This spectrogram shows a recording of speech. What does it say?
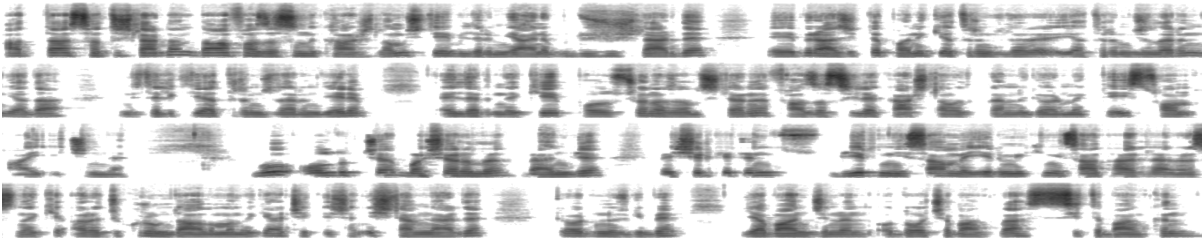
hatta satışlardan daha fazlasını karşılamış diyebilirim. Yani bu düşüşlerde e, birazcık da panik yatırımcıları, yatırımcıların ya da nitelikli yatırımcıların diyelim ellerindeki pozisyon azalışlarını fazlasıyla karşılamadıklarını görmekteyiz son ay içinde. Bu oldukça başarılı bence ve şirketin 1 Nisan ve 22 Nisan tarihleri arasındaki aracı kurum dağılımında gerçekleşen işlemlerde gördüğünüz gibi yabancının o Deutsche Bank'la Citibank'ın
